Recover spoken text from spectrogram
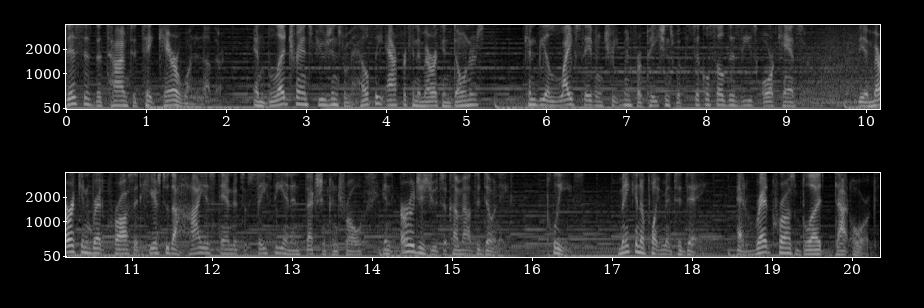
This is the time to take care of one another, and blood transfusions from healthy African American donors can be a life saving treatment for patients with sickle cell disease or cancer. The American Red Cross adheres to the highest standards of safety and infection control and urges you to come out to donate. Please, make an appointment today at redcrossblood.org.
